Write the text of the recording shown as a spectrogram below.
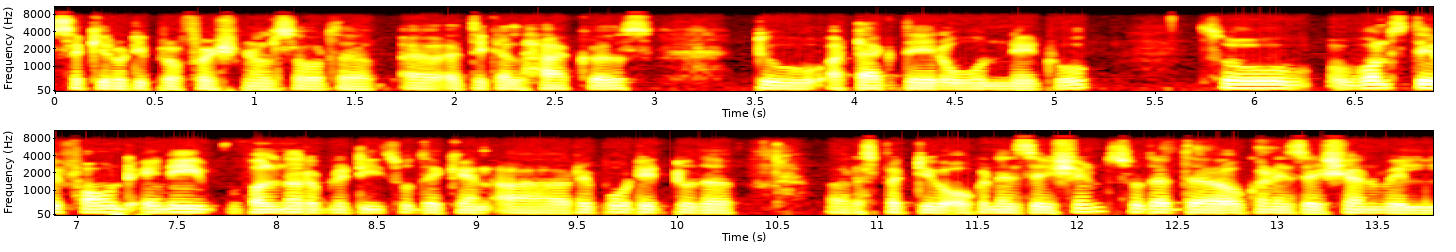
security professionals or the uh, ethical hackers to attack their own network. So once they found any vulnerability, so they can uh, report it to the uh, respective organization so that the organization will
